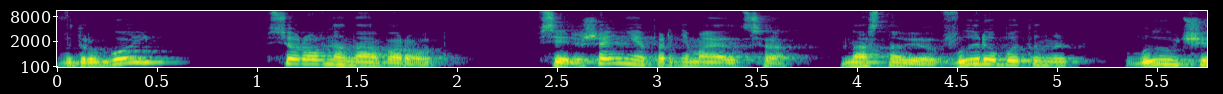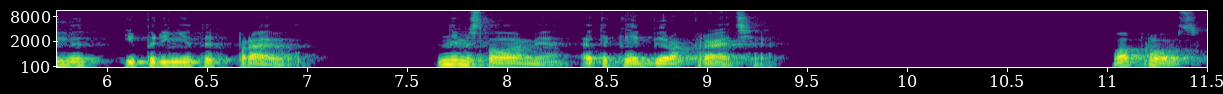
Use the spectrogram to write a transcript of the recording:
В другой все ровно наоборот. Все решения принимаются на основе выработанных, выученных и принятых правил. Иными словами, это такая бюрократия. Вопрос.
